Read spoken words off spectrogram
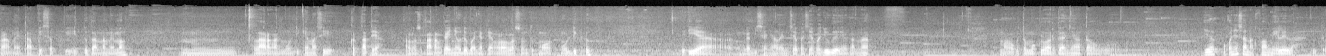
rame tapi sepi itu karena memang hmm, larangan mudiknya masih ketat ya. Kalau sekarang kayaknya udah banyak yang lolos untuk mudik tuh. Jadi ya nggak bisa nyalain siapa-siapa juga ya karena mau ketemu keluarganya atau ya pokoknya sanak family lah gitu.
